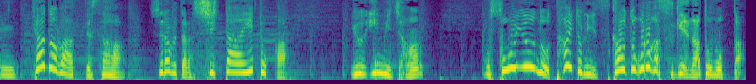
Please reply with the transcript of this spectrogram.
うん、キャドバーってさ、調べたら死体とか、いう意味じゃん？もうそういうのをタイトルに使うところがすげえなと思った。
